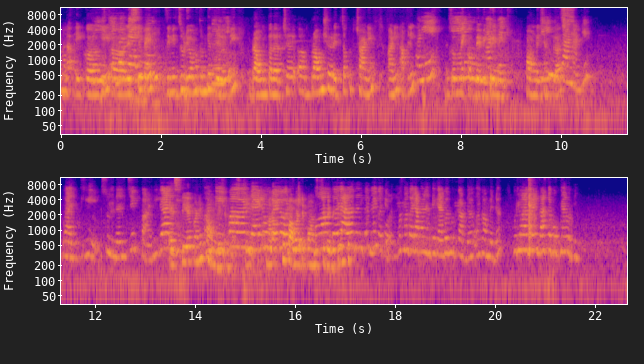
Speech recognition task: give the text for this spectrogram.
मला एक ही लिपस्टिक आहे जी मी झुडिओमधून घेतलेली होती. ब्राऊन कलरचे ब्राऊन शेड आहे खूप छान आहे. आणि आपली जो मेकअप बेबी क्रीम आहे foundation plus S P F आणि फाउंडेशन मला खूप आवडते पॉन्सची बेबी क्रीम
